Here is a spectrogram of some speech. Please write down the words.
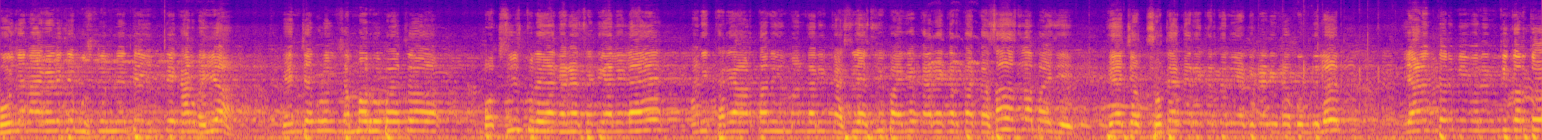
बहुजन आघाडीचे मुस्लिम नेते इफ्तेखार भैया यांच्याकडून शंभर रुपयाचं बक्षीस तुला या करण्यासाठी आलेलं आहे. आणि खऱ्या अर्थाने इमानदारी कशी असली पाहिजे कार्यकर्ता कसा असला पाहिजे हे याच्या छोट्या कार्यकर्त्यांनी या ठिकाणी दाखवून दिलं. यानंतर मी विनंती करतो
